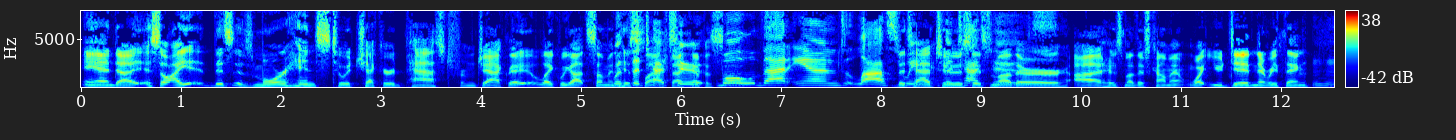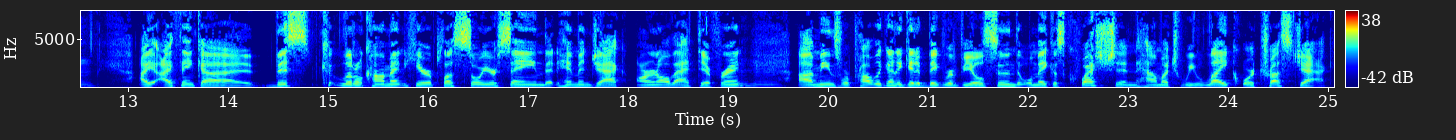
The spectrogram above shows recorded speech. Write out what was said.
and uh, so I this is more hints to a checkered past from Jack. They- Like we got some in With his flashback tattoo. episode. Well, that and last the week. tattoos, the his mother, uh, his mother's comment, what you did, and everything. Mm-hmm. I, I think uh, this c- little comment here, plus Sawyer saying that him and Jack aren't all that different, Mm-hmm. uh, means we're probably going to get a big reveal soon that will make us question how much we like or trust Jack.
